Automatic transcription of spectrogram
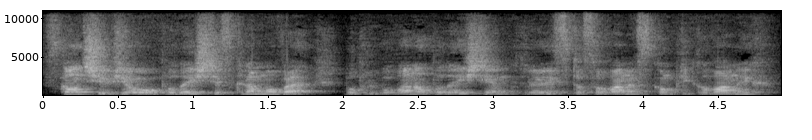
Skąd się wzięło podejście skramowe? Bo próbowano podejściem, które jest stosowane w skomplikowanych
